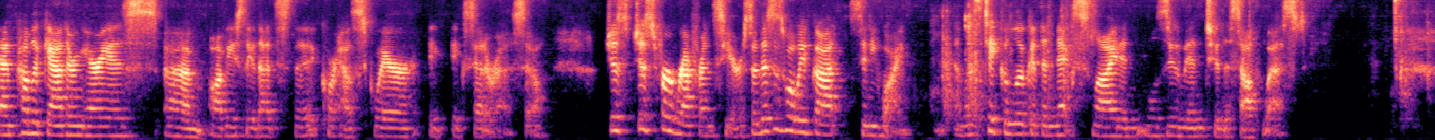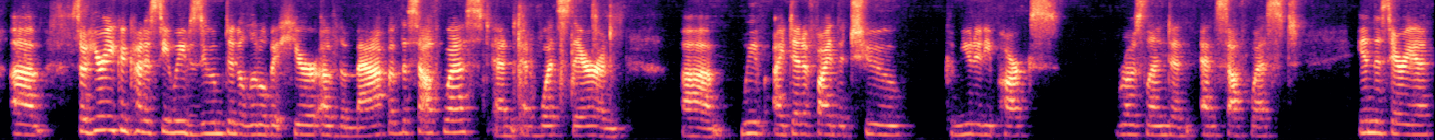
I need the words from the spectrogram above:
and public gathering areas, um, obviously that's the courthouse square, et cetera. So just, just for reference here. So this is what we've got citywide. And let's take a look at the next slide and we'll zoom into the Southwest. Um, so here you can kind of see we've zoomed in a little bit here of the map of the Southwest and, and what's there. And um, we've identified the two community parks, Roseland and, and Southwest in this area.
